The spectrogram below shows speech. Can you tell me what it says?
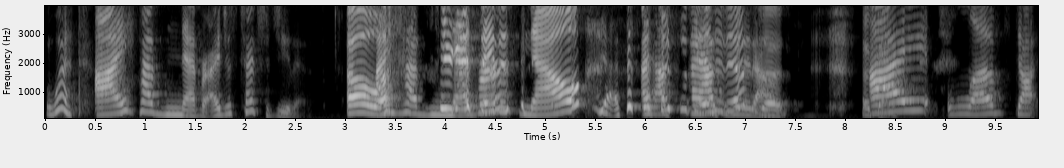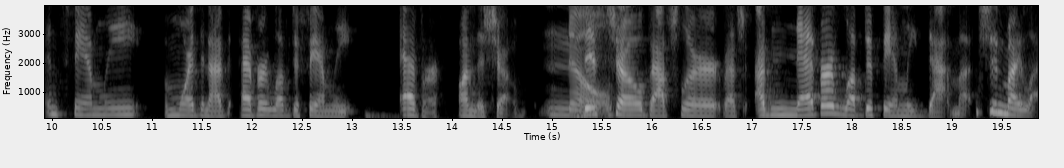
What? I have never. I just texted you this. Oh, I have you're never. gonna say this now? Yes, I have, I have to get it out. Okay. I loved Dotun's family more than I've ever loved a family ever on this show. no. This show, Bachelor, Bachelor, I've never loved a family that much in my life.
